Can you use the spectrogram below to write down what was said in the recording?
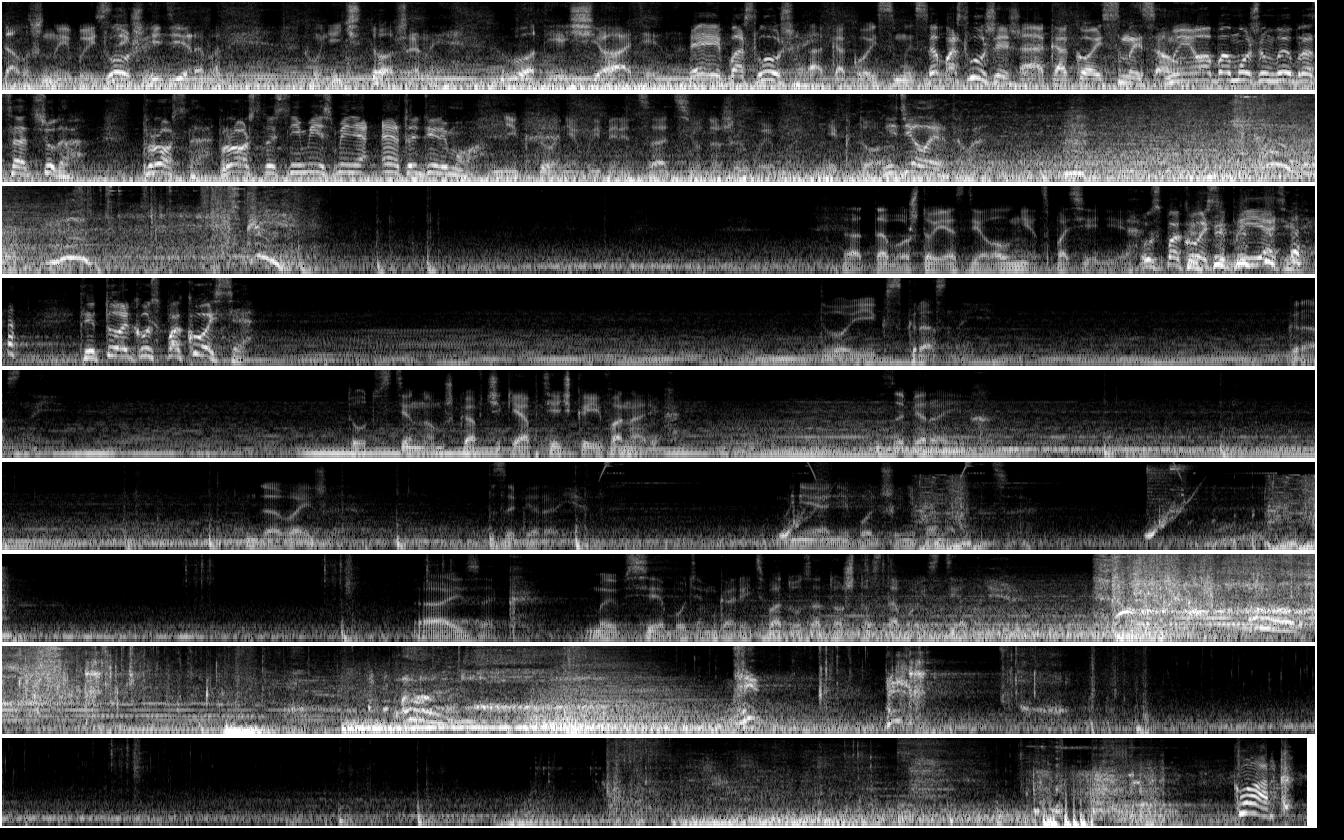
должны быть Слушай. ликвидированы, уничтожены. Вот еще один. Эй, послушай. А какой смысл? Да послушай же. А какой смысл? Мы оба можем выбраться отсюда. Просто, просто сними с меня это дерьмо. Никто не выберется отсюда живым. Никто. Не делай этого. Того, что я сделал, нет спасения. Успокойся, приятель. Ты только успокойся. Твой Икс красный. Красный. Тут в стенном шкафчике аптечка и фонарик. Забирай их. Давай же. Забирай. Мне они больше не понадобятся. Айзек, мы все будем гореть в аду за то, что с тобой сделали. Кларк!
